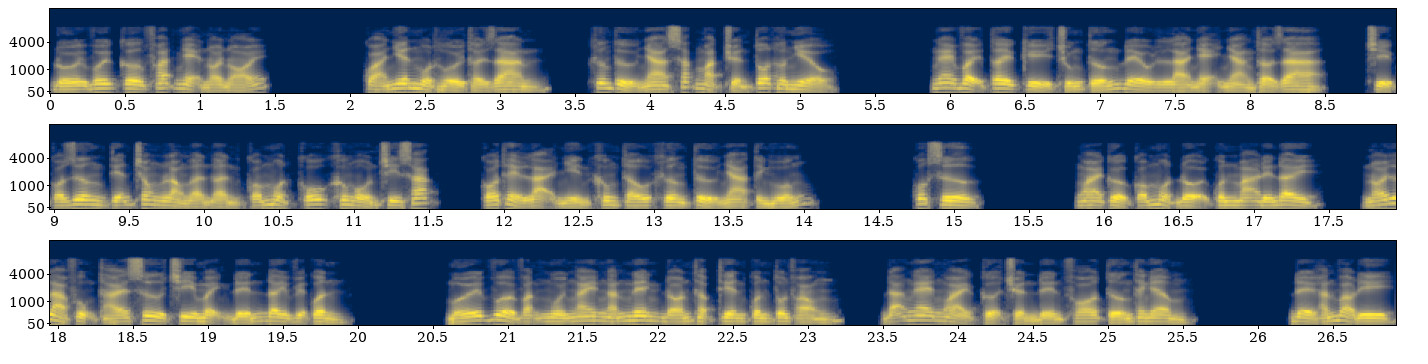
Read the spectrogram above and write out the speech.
đối với cơ phát nhẹ nói nói. Quả nhiên một hồi thời gian, Khương Tử Nha sắc mặt chuyển tốt hơn nhiều. Nghe vậy Tây Kỳ chúng tướng đều là nhẹ nhàng thở ra, chỉ có Dương Tiễn trong lòng ẩn ẩn có một cỗ không ổn chi sắc, có thể lại nhìn không thấu Khương Tử Nha tình huống. Quốc sư, ngoài cửa có một đội quân mã đến đây, nói là Phụng Thái sư chi mệnh đến đây viện quân. Mới vừa vặn ngồi ngay ngắn nên đón Thập Thiên quân Tôn Phong, đã nghe ngoài cửa truyền đến phó tướng thanh âm. Để hắn vào đi.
